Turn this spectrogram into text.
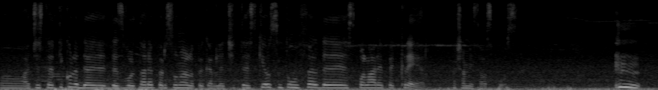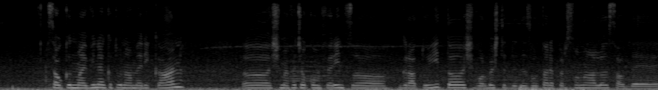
uh, aceste articole de dezvoltare personală pe care le citesc eu sunt un fel de spălare pe creier, așa mi s-a spus. Sau când mai vine cât un american uh, și mai face o conferință gratuită și vorbește de dezvoltare personală sau de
